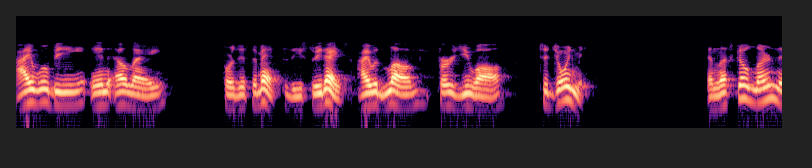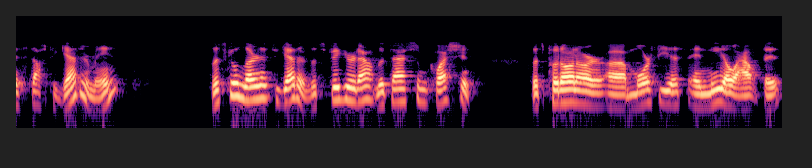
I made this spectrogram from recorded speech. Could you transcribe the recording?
I will be in LA for this event for these three days. I would love for you all to join me. And let's go learn this stuff together, man. Let's go learn it together. Let's figure it out. Let's ask some questions. Let's put on our uh, Morpheus and Neo outfits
